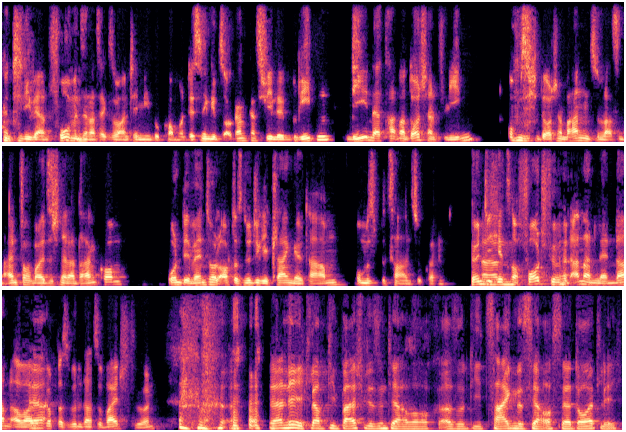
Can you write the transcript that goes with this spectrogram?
die wären froh, wenn sie nach sechs Wochen einen Termin bekommen. Und deswegen gibt es auch ganz, ganz viele Briten, die in der Tat nach Deutschland fliegen, um sich in Deutschland behandeln zu lassen. Einfach weil sie schneller drankommen und eventuell auch das nötige Kleingeld haben, um es bezahlen zu können. Könnte ich jetzt ähm, noch fortführen mit anderen Ländern, aber ja. ich glaube, das würde dazu weit führen. ja, nee, ich glaube, die Beispiele sind ja aber auch, also die zeigen das ja auch sehr deutlich.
